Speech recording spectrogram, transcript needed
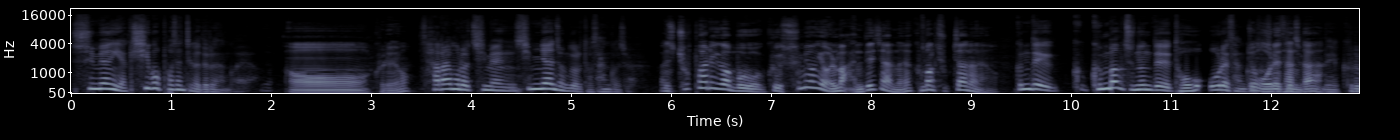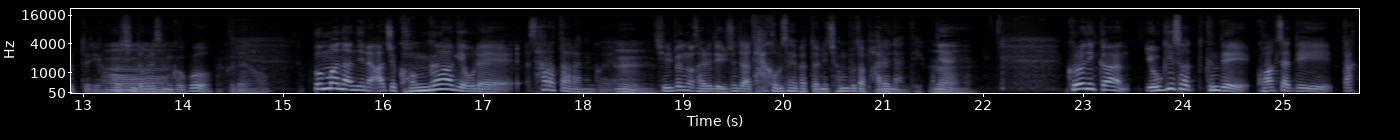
수명이 약 15%가 늘어난 거예요. 어, 그래요? 사람으로 치면 10년 정도로 더산 거죠. 아니, 초파리가 뭐 그 수명이 얼마 안 되지 않나요? 금방 죽잖아요. 근데 그- 금방 주는데 더 오래 산좀 거죠. 오래 그죠? 산다? 네, 그룹들이 훨씬 더 어. 오래 산 거고 그래요. 뿐만 아니라 아주 건강하게 오래 살았다라는 거예요. 음. 질병과 관련된 유전자 다 검사해봤더니 전부 다 발현이 안 돼 있고. 네. 그러니까 여기서 근데 과학자들이 딱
